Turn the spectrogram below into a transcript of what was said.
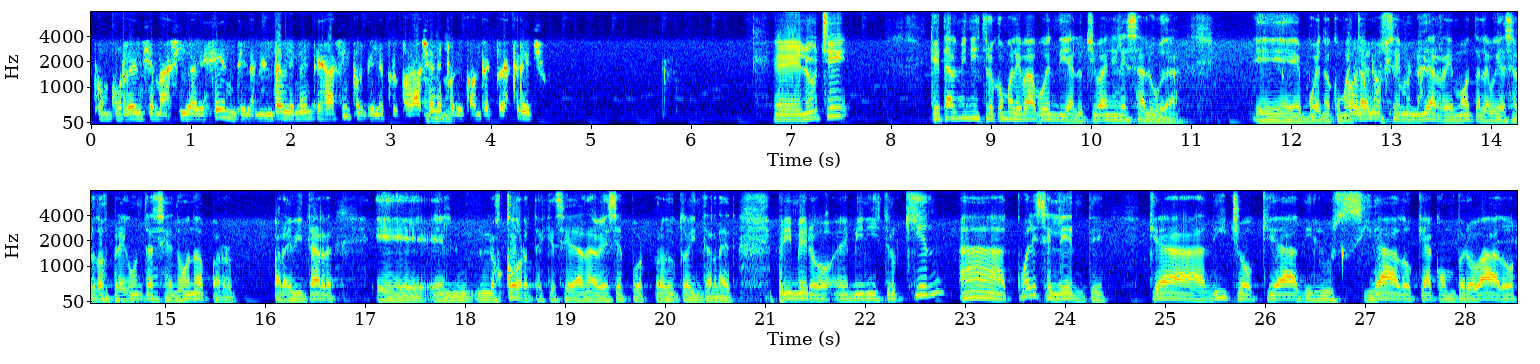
concurrencia masiva de gente. Lamentablemente es así porque la propagación es por el contacto estrecho. Eh, Luchi. ¿Qué tal, ministro? ¿Cómo le va? Buen día. Luchi Bañez le saluda. Eh, bueno, como estamos en vía remota, le voy a hacer dos preguntas en una por, para evitar eh, los cortes que se dan a veces por producto de Internet. Primero, ministro, ¿quién ha, ¿cuál es el ente que ha dicho, que ha dilucidado, que ha comprobado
